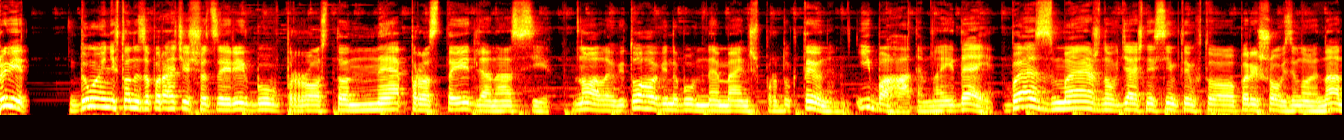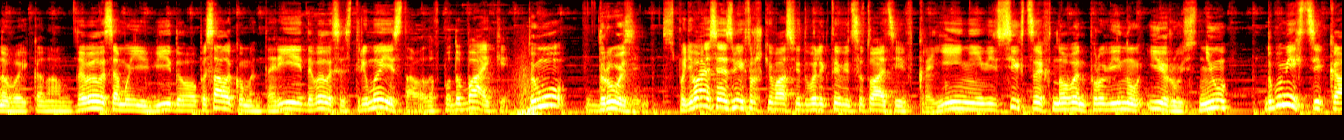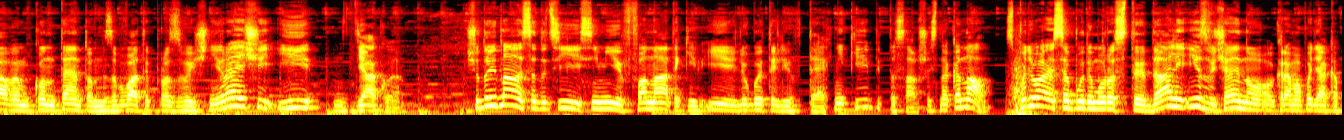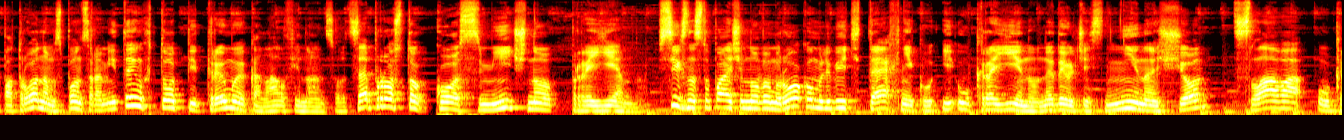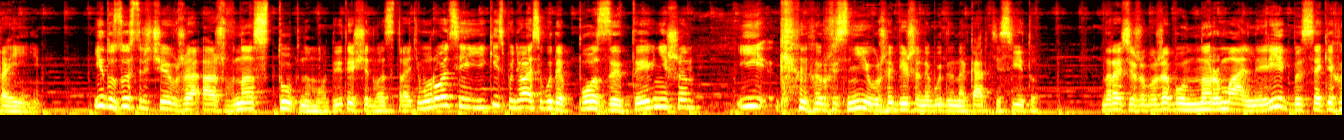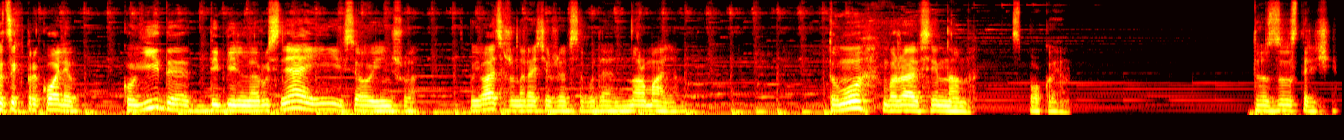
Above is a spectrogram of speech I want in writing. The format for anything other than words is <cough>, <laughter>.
Привіт! Думаю, ніхто не заперечить, що цей рік був просто непростий для нас всіх. Ну але від того він і був не менш продуктивним і багатим на ідеї. Безмежно вдячний всім тим, хто перейшов зі мною на новий канал, дивилися мої відео, писали коментарі, дивилися стріми і ставили вподобайки. Тому, друзі, сподіваюся, я зміг трошки вас відволікти від ситуації в країні, від всіх цих новин про війну і русню. Допоміг цікавим контентом не забувати про звичні речі і дякую. Що доєдналися до цієї сім'ї фанатиків і любителів техніки, підписавшись на канал. Сподіваюся, будемо рости далі. І, звичайно, окрема подяка патронам, спонсорам і тим, хто підтримує канал фінансово. Це просто космічно приємно. Всіх з наступаючим новим роком любіть техніку і Україну, не дивлячись ні на що. Слава Україні! І до зустрічі вже аж в наступному 2023 році, який, сподіваюся, буде позитивнішим, і <laughs> Русні вже більше не буде на карті світу. Нарешті, щоб вже був нормальний рік, без всяких оцих приколів. Ковіди, дебільна русня і всього іншого. Сподіваюся, що нарешті вже все буде нормально. Тому бажаю всім нам спокою. До зустрічі!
